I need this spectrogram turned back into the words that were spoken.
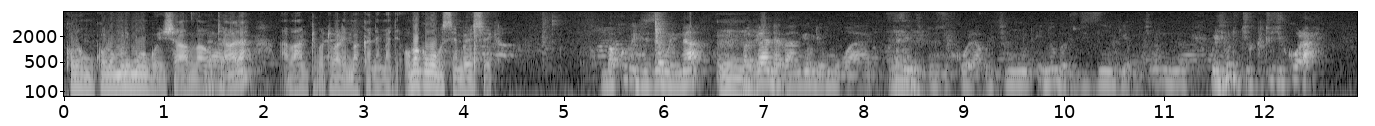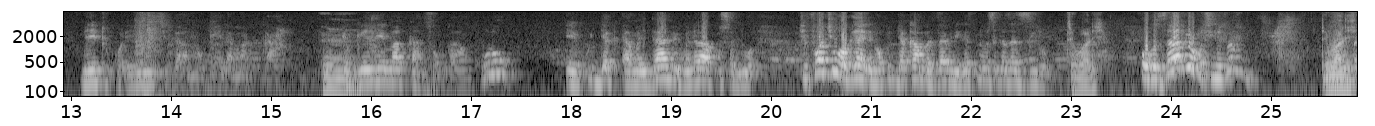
kola omukola omulimu ogwo inshallahu taala. Abantu batwale makka ne madina. Obaka oba obusembayo seeka mbakubiriza mwenna Mm. baganda bange buli omu waali sente tuzikola buli kimu enyumba tugizimbye buli kimu- tukikola naye tukoleyo ekigambo genda makka. Ogenda emakka nsonga nkulu ekujja amazambi gonna bakusonyiwa kifo kiwogera ne bakugjako amazambi nosigaza ziro tewali. Obuzambi obutini tewali.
